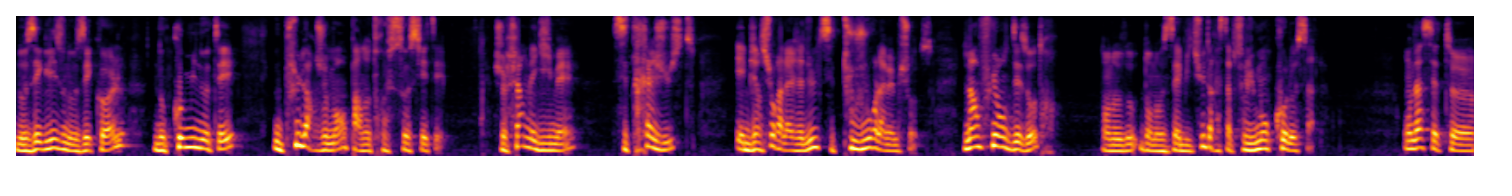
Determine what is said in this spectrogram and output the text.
nos églises ou nos écoles, nos communautés, ou plus largement par notre société. Je ferme les guillemets, c'est très juste, et bien sûr à l'âge adulte c'est toujours la même chose. L'influence des autres dans nos, dans nos habitudes reste absolument colossale on a cette, euh,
